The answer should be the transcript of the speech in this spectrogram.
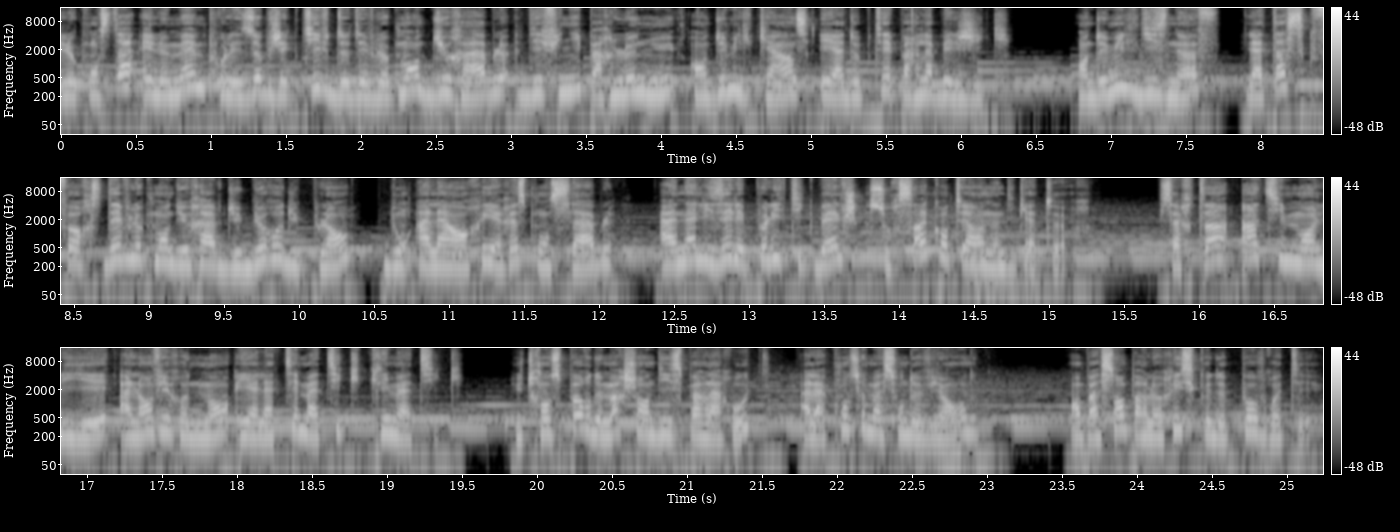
le constat est le même pour les objectifs de développement durable définis par l'ONU en 2015 et adoptés par la Belgique. En 2019, la Task Force Développement durable du Bureau du Plan, dont Alain Henry est responsable, a analysé les politiques belges sur 51 indicateurs, certains intimement liés à l'environnement et à la thématique climatique, du transport de marchandises par la route à la consommation de viande, en passant par le risque de pauvreté.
